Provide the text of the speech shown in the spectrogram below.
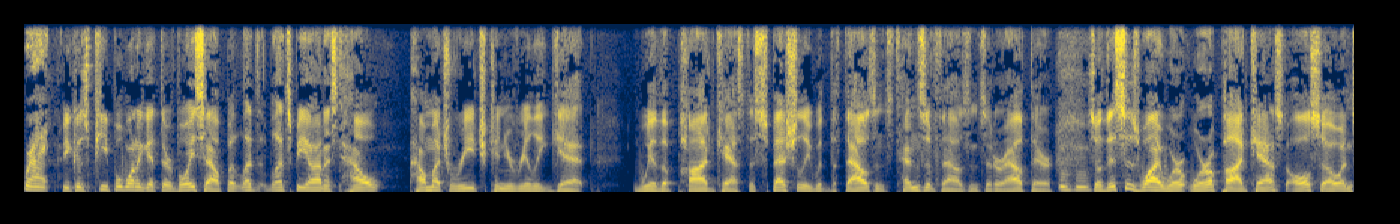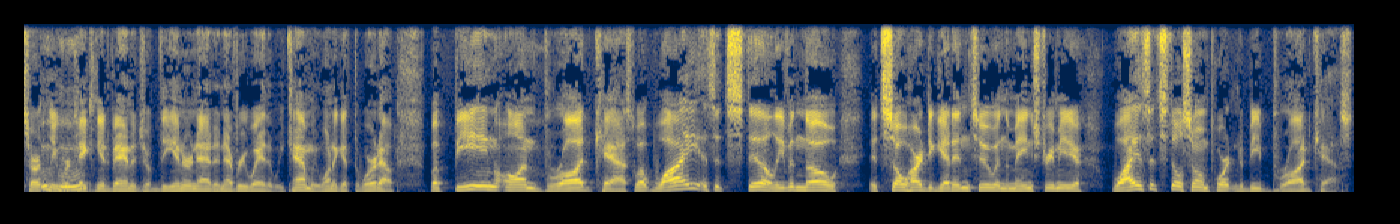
right? Because people want to get their voice out. But let's let's be honest how how much reach can you really get with a podcast, especially with the thousands, tens of thousands that are out there. Mm-hmm. So this is why we're we're a podcast also, and certainly mm-hmm. we're taking advantage of the internet in every way that we can. We want to get the word out, but being on broadcast, well, why is it still, even though it's so hard to get into in the mainstream media, why is it still so important to be broadcast?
